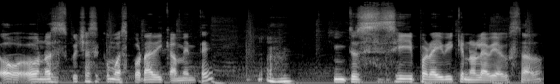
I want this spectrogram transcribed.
o, o nos escucha así como esporádicamente. Entonces sí, por ahí vi que no le había gustado.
